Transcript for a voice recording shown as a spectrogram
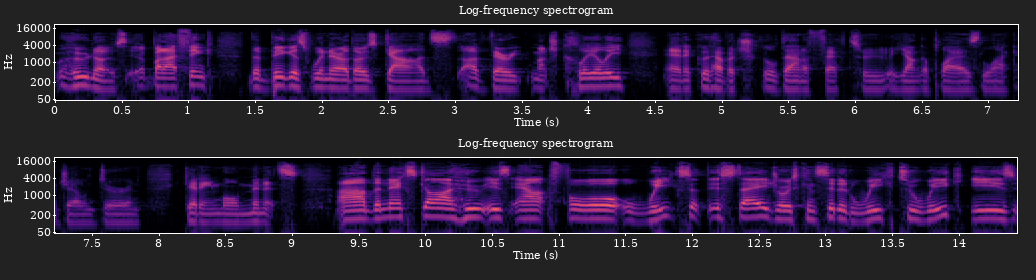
who knows? But I think the biggest winner are those guards uh, very much clearly, and it could have a trickle down effect to younger players like Jalen Duren getting more minutes. Uh, the next guy who is out for weeks at this stage, or is considered week to week, is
